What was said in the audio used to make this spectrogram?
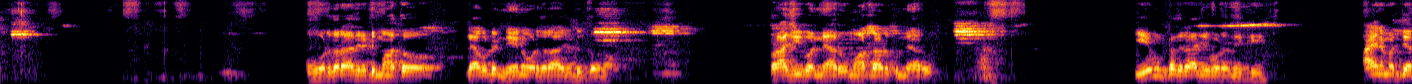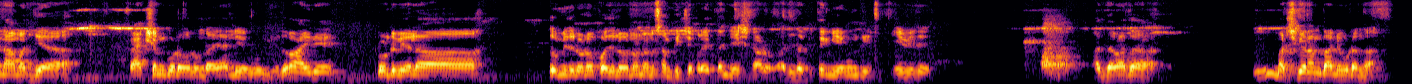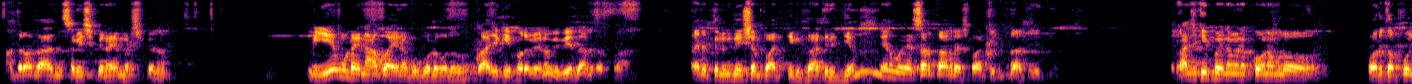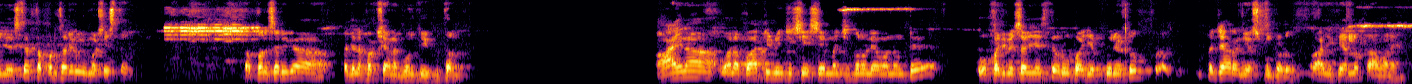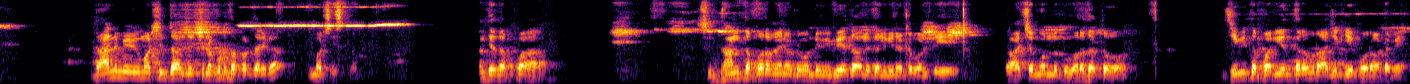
వరదరాజిరెడ్డి మాతో లేకుంటే నేను వరదరాజిరెడ్డితోనో. రాజీవ్ అన్నారు మాట్లాడుకున్నారు. ఏముంటుంది రాజీవ్ అనేది ఆయన మధ్య నా మధ్య ఫ్యాక్షన్ గొడవలు ఉన్నాయా లేవు. ఏదో ఆయనే రెండు వేల తొమ్మిదిలోనో పదిలోనో నన్ను చంపించే ప్రయత్నం చేసినాడు. అది తప్పితే ఇంకేముంది? ఏమీ లేదు. ఆ తర్వాత మర్చిపోయినాం దాన్ని కూడా. ఆ తర్వాత సమీచిపోయినాయి మర్చిపోయినాం. ఏముంటాయి నాకు ఆయనకు గొడవలు? రాజకీయపరమైన విభేదాలు తప్ప. ఆయన తెలుగుదేశం పార్టీకి ప్రాతినిధ్యం నేను వైఎస్ఆర్ కాంగ్రెస్ పార్టీకి ప్రాతినిధ్యం. రాజకీయపరమైన కోణంలో వారు తప్పులు చేస్తే తప్పనిసరిగా విమర్శిస్తాం. తప్పనిసరిగా ప్రజల పక్షాన గొంతు ఇప్పుతాం. ఆయన వాళ్ళ పార్టీ నుంచి చేసే మంచి పనులు ఏమన్నా ఉంటే ఓ పది పైసలు చేస్తే రూపాయి చెప్పుకునేట్టు ప్రచారం చేసుకుంటాడు. రాజకీయాల్లో కామనే. దాన్ని మేము విమర్శించాల్సి వచ్చినప్పుడు తప్పనిసరిగా విమర్శిస్తాం. అంతే తప్ప సిద్ధాంతపరమైనటువంటి విభేదాలు కలిగినటువంటి రాచమల్లుకు వరదతో జీవిత పర్యంతరం రాజకీయ పోరాటమే.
